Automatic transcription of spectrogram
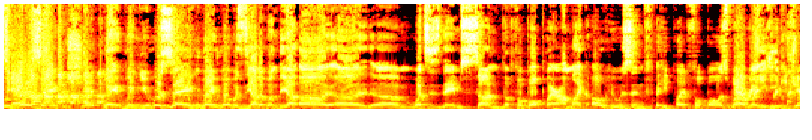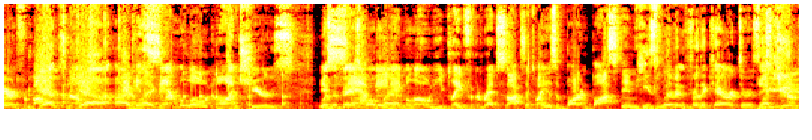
when you were saying this shit. Wait, when you were saying, wait, what was the other one? The uh, uh, um, what's his name's son, the football player. I'm like, oh, he was in. He played football as well. Yeah, Ricky, he- Ricky Jared from Yeah, no. yeah, I'm like- Sam Malone on Cheers Was a baseball Sam Mayday player. Malone. He played for the Red Sox. That's why he has a bar in Boston. He's living for the characters. Like he Yes.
